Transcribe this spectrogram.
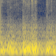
you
